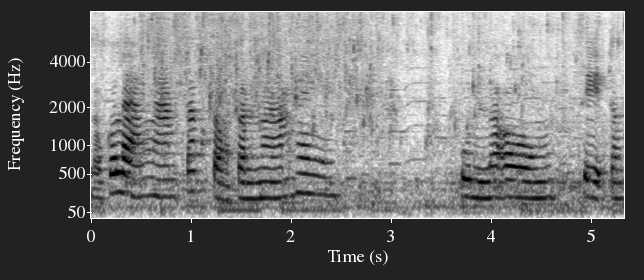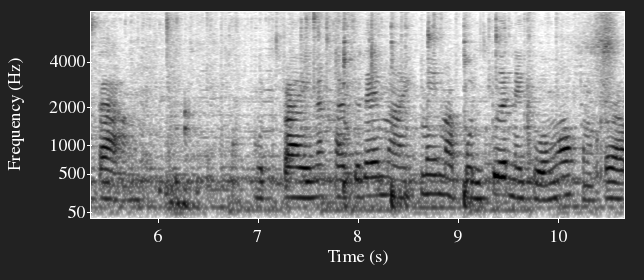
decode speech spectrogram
เราก็ล้างน้ำสักสองสันน้ำให้ฝุ่นละอองเศษต่างๆ หมดไปนะคะ จะได้ไม่ไม่มาปนเปื้อนในถั่วงอกของเรา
